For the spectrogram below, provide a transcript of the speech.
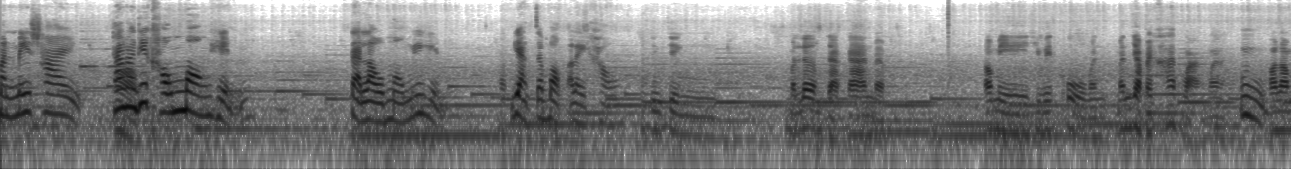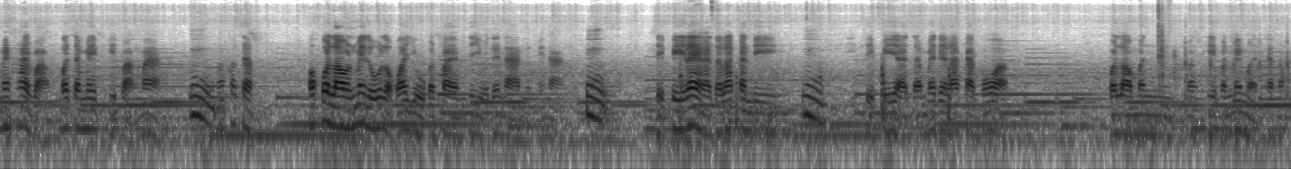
มันไม่ใช่ ทั้งทั้งๆที่เขามองเห็น แต่เรามองไม่เห็นครับอยากจะบอกอะไรเขา จริงๆ มันเริ่มจากการแบบเขามีชีวิตคู่มันมันอย่าไปคาดหวังมันอืมพอเราไม่คาดหวังก็จะไม่ผิดหวังมาก อืมมันก็จะเพราะคนเรามันไม่รู้หรอกว่าอยู่กันไปมันจะอยู่ได้นานหรือไม่นานอืมสิบปีแรกอาจจะรักกันดีอืมสิบปีอาจจะไม่ได้รักกันเพราะว่าคนเรามันบางทีมันไม่เหมือนกันเนาะ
